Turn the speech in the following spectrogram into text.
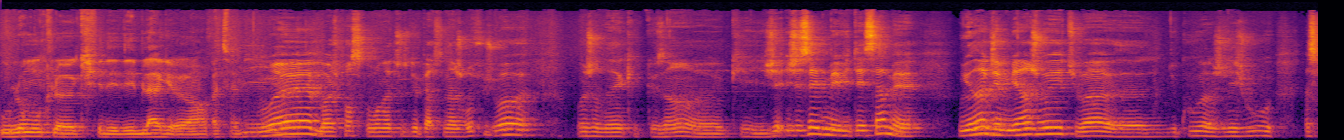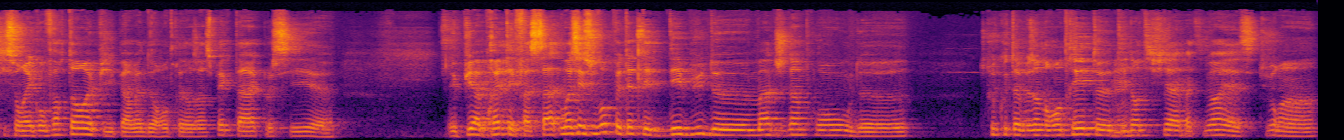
ou l'oncle qui fait des, des blagues euh, en repas de famille. Ouais, bah, je pense qu'on a tous des personnages refuges. Moi j'en ai quelques-uns qui. J'essaye de m'éviter ça, mais où il y en a que j'aime bien jouer, tu vois. du coup, je les joue parce qu'ils sont réconfortants et puis ils permettent de rentrer dans un spectacle aussi. Et puis après, t'es face à. Moi, c'est souvent peut-être les débuts de matchs d'impro ou de trucs où t'as besoin de rentrer, Mhm. t'identifier à la patinoire. C'est toujours un.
